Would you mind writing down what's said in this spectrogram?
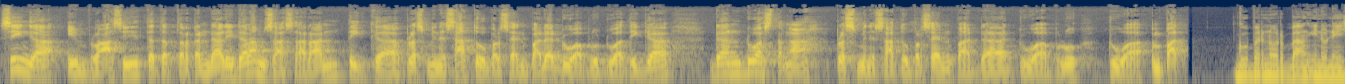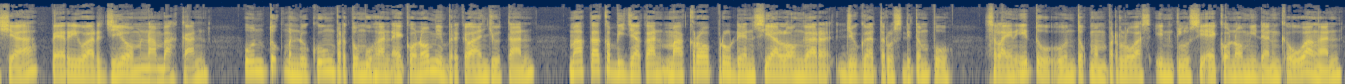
Sehingga inflasi tetap terkendali dalam sasaran 3 plus minus 1 persen pada 2023 dan 2,5 plus minus 1 persen pada 2024. Gubernur Bank Indonesia, Peri Warjio menambahkan, untuk mendukung pertumbuhan ekonomi berkelanjutan, maka kebijakan makro prudensial longgar juga terus ditempuh. Selain itu, untuk memperluas inklusi ekonomi dan keuangan,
